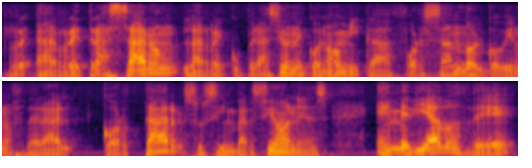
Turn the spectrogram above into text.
Retrasaron la recuperación económica, forzando al gobierno federal cortar sus inversiones en mediados de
